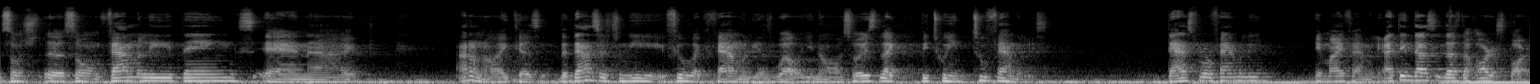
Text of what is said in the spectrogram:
some uh, some family things and uh, I don't know because the dancers to me feel like family as well, you know. So it's like between two families, dance floor family and my family. I think that's that's the hardest part.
